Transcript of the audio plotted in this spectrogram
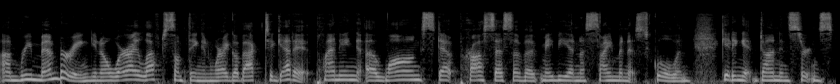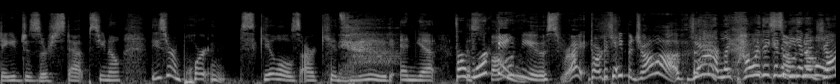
um, remembering, you know, where I left something and where I go back to get it, planning a long step process of a, maybe an assignment at school and getting it done in certain stages or steps. You know, these are important skills our kids need, and yet For working. phone use, right, or to keep a job. Yeah, like, how are they gonna So, be in a job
